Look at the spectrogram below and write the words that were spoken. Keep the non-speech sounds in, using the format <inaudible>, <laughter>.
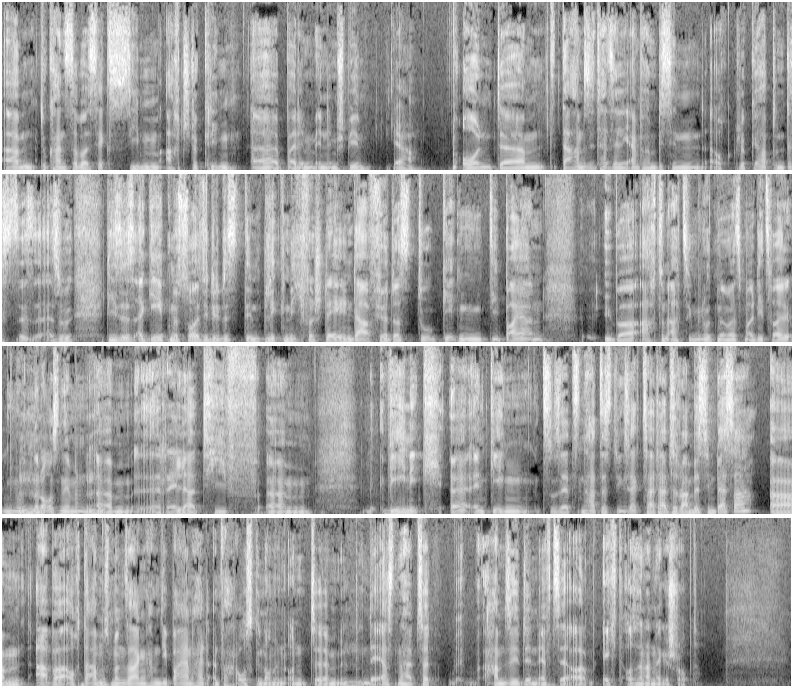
Ähm, du kannst aber sechs, sieben, acht Stück kriegen äh, bei dem in dem Spiel. Ja. Und ähm, da haben sie tatsächlich einfach ein bisschen auch Glück gehabt. Und das, das also dieses Ergebnis sollte dir das, den Blick nicht verstellen dafür, dass du gegen die Bayern über 88 Minuten, wenn wir jetzt mal die zwei Minuten mhm. rausnehmen, mhm. Ähm, relativ ähm, wenig äh, entgegenzusetzen hattest. Wie gesagt, zweite Halbzeit war ein bisschen besser, ähm, aber auch da muss man sagen, haben die Bayern halt einfach rausgenommen. Und ähm, mhm. in der ersten Halbzeit haben sie den FCA echt auseinandergeschraubt.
